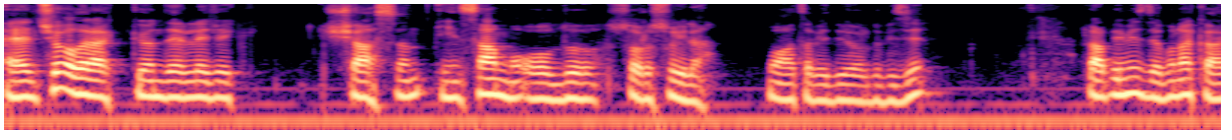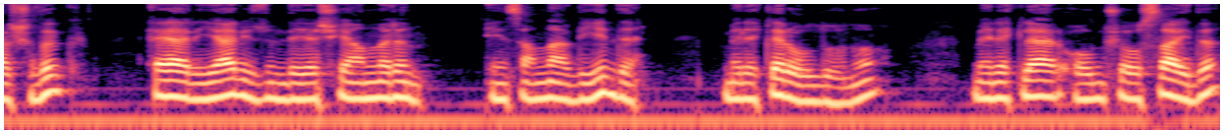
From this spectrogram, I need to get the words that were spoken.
elçi olarak gönderilecek şahsın insan mı olduğu sorusuyla muhatap ediyordu bizi. Rabbimiz de buna karşılık eğer yeryüzünde yaşayanların insanlar değil de melekler olduğunu, melekler olmuş olsaydı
